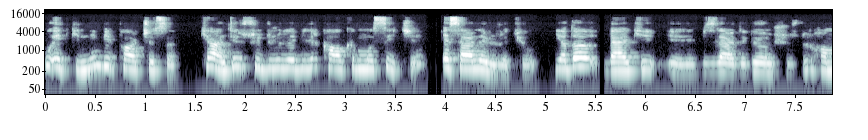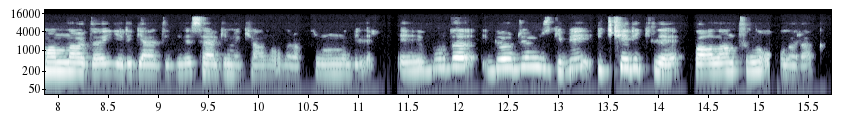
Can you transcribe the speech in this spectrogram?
bu etkinliğin bir parçası. Kentin sürdürülebilir kalkınması için eserler üretiyor. Ya da belki e, bizler de görmüşüzdür hamamlar da yeri geldiğinde sergi mekanı olarak kullanılabilir. E, burada gördüğümüz gibi içerikle bağlantılı olarak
